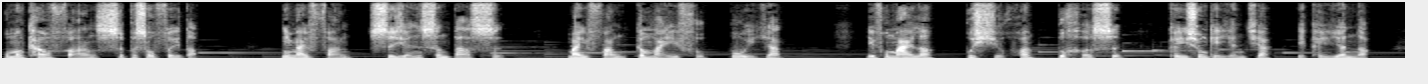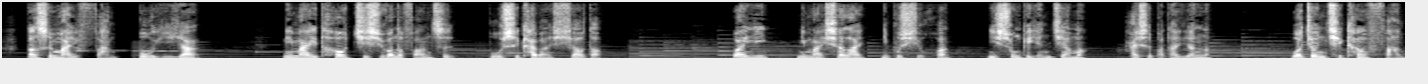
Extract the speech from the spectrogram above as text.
我们看房是不收费的。你买房是人生大事，买房跟买衣服不一样。衣服买了不喜欢不合适，可以送给人家，也可以扔了。但是买房不一样，你买一套几十万的房子不是开玩笑的。万一你买下来你不喜欢，你送给人家吗？还是把它扔了？我叫你去看房，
